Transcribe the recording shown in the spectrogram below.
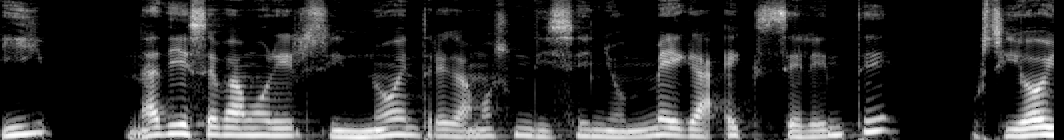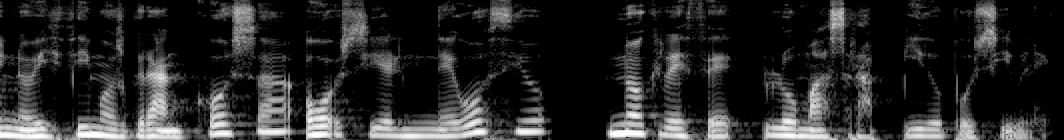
Y nadie se va a morir si no entregamos un diseño mega excelente o si hoy no hicimos gran cosa o si el negocio no crece lo más rápido posible.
